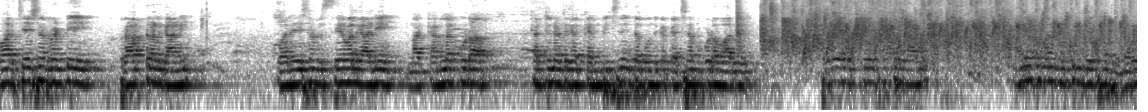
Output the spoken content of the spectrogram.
వారు చేసినటువంటి ప్రార్థనలు కానీ వారు చేసినటువంటి సేవలు కానీ నా కళ్ళకు కూడా కట్టినట్టుగా కనిపించింది. ఇంతకుముందు ముందు ఇక్కడికి వచ్చినప్పుడు కూడా వారు అనేక మంది మిత్రులు చెప్పినారు మరో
